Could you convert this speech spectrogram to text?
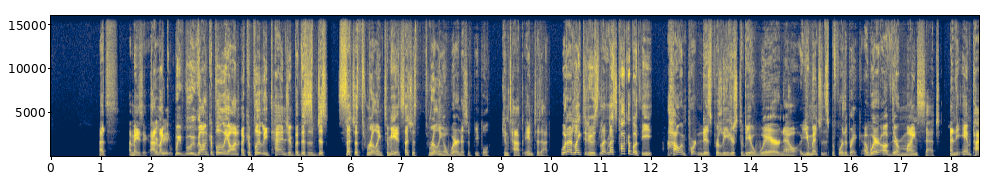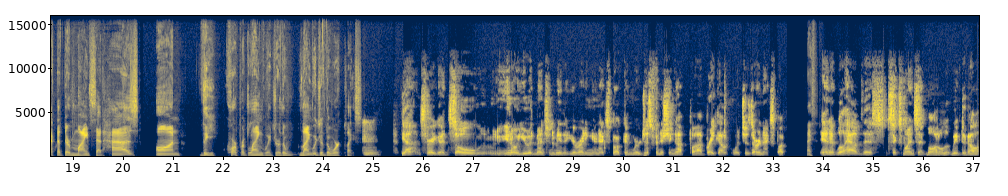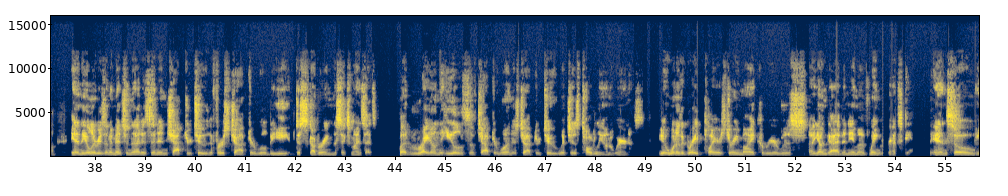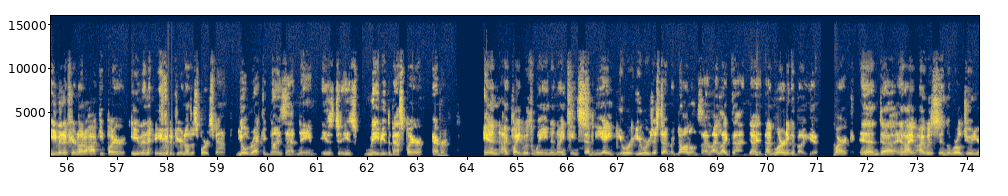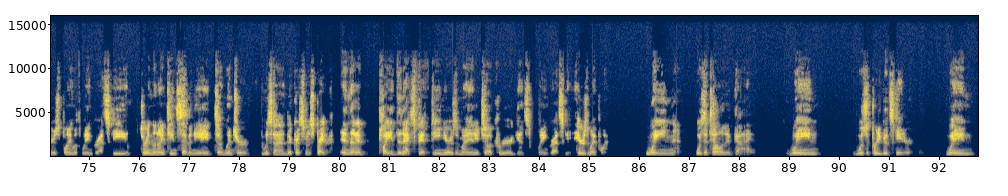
That's amazing. I, like we've, we've gone completely on a completely tangent, but this is just such a thrilling to me. It's such a thrilling awareness if people can tap into that. What I'd like to do is let, let's talk about the how important it is for leaders to be aware now. You mentioned this before the break, aware of their mindset and the impact that their mindset has on the corporate language or the language of the workplace. Mm. Yeah, it's very good. So, you know, you had mentioned to me that you're writing your next book, and we're just finishing up uh, Breakout, which is our next book. Nice. And it will have this six mindset model that we've developed. And the only reason I mention that is that in chapter two, the first chapter will be discovering the six mindsets. But right on the heels of chapter one is chapter two, which is totally on awareness. You know, one of the great players during my career was a young guy by the name of Wayne Gretzky. And so even if you're not a hockey player, even even if you're not a sports fan, you'll recognize that name. He's he's maybe the best player ever. Mm-hmm. And I played with Wayne in 1978. You were you were just at McDonald's. I, I like that. I, am learning about you, Mark. And uh, and I, I was in the World Juniors playing with Wayne Gretzky during the 1978 uh, winter. Was uh, the Christmas break, and then I played the next 15 years of my NHL career against Wayne Gretzky. Here's my point: Wayne was a talented guy. Wayne was a pretty good skater. Wayne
